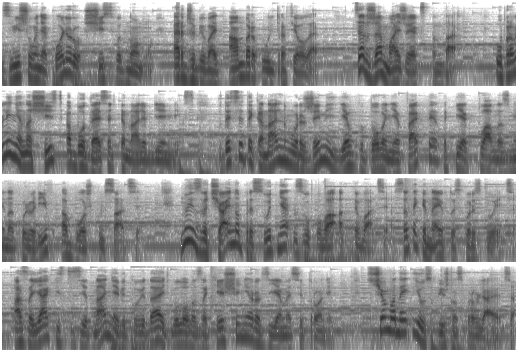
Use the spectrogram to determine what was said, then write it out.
Змішування кольору 6 в одному. RGB White Amber Ultraviolet. Це вже майже як стандарт. Управління на 6 або 10 каналів DMX. В 10-канальному режимі є вбудовані ефекти, такі як плавна зміна кольорів або ж пульсація. Ну і звичайно присутня звукова активація. Все-таки нею хтось користується. А за якість з'єднання відповідають вологозахищені роз'єми Citronic, з чим вони і успішно справляються.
